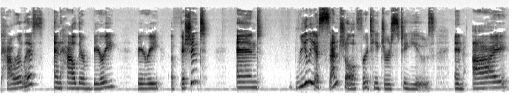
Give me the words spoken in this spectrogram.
power lists and how they're very, very efficient and really essential for teachers to use. And I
